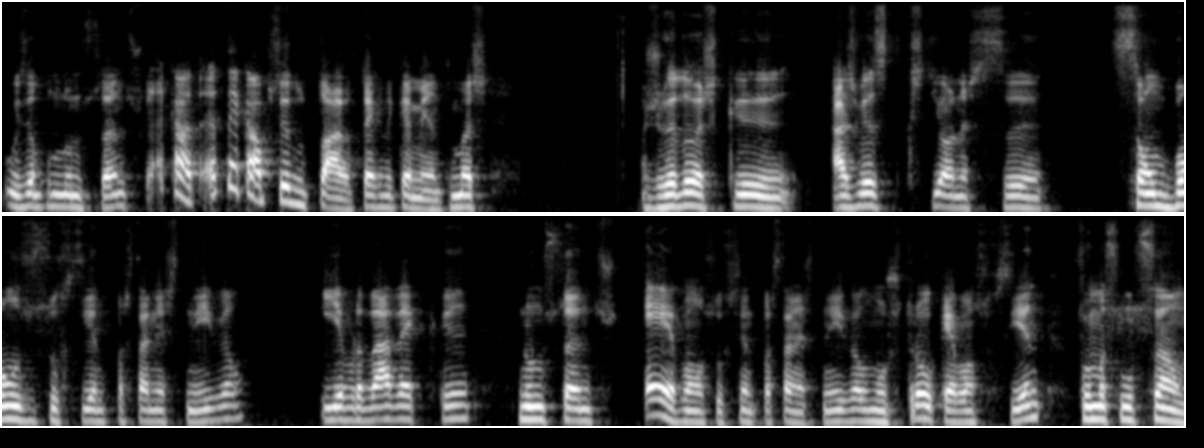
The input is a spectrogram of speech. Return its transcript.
o exemplo do Nuno Santos, até acaba por ser dotado tecnicamente, mas jogadores que às vezes te questionas se são bons o suficiente para estar neste nível e a verdade é que Nuno Santos é bom o suficiente para estar neste nível, mostrou que é bom o suficiente, foi uma solução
